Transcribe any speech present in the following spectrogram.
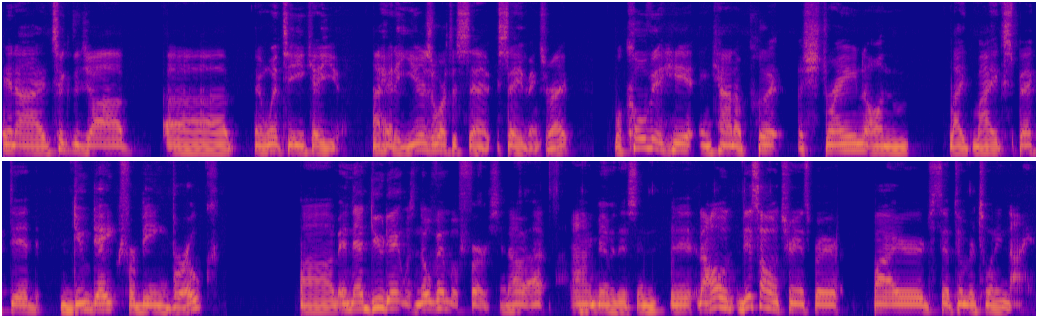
and I took the job uh, and went to EKU. I had a year's worth of sa- savings, right? Well, COVID hit and kind of put a strain on like my expected due date for being broke. Um, and that due date was November 1st. And I, I, I remember this. And all, this all transpired September 29th.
